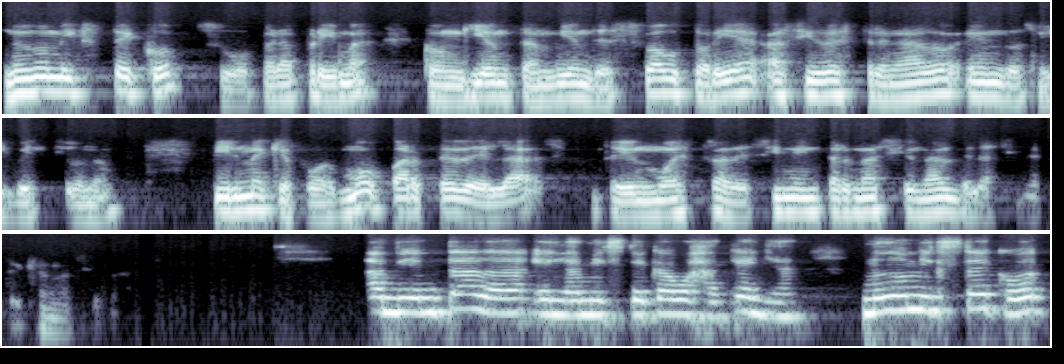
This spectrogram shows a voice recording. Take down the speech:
Nudo Mixteco, su ópera prima, con guion también de su autoría, ha sido estrenado en 2021 filme que formó parte de la muestra de cine internacional de la Cineteca Nacional. Ambientada en la Mixteca oaxaqueña, Nudo Mixteco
